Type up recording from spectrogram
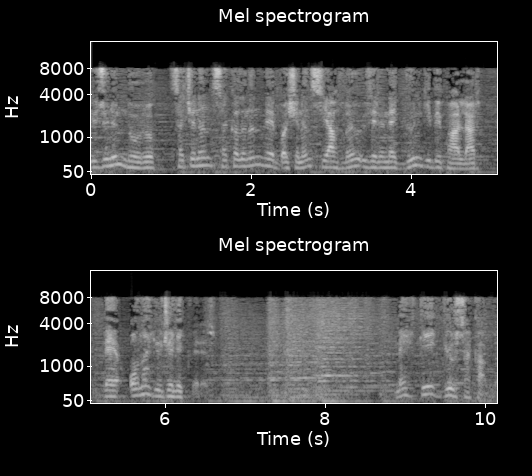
Yüzünün nuru, saçının, sakalının ve başının siyahlığı üzerine gün gibi parlar ve ona yücelik verir. Mehdi Gür Sakallı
